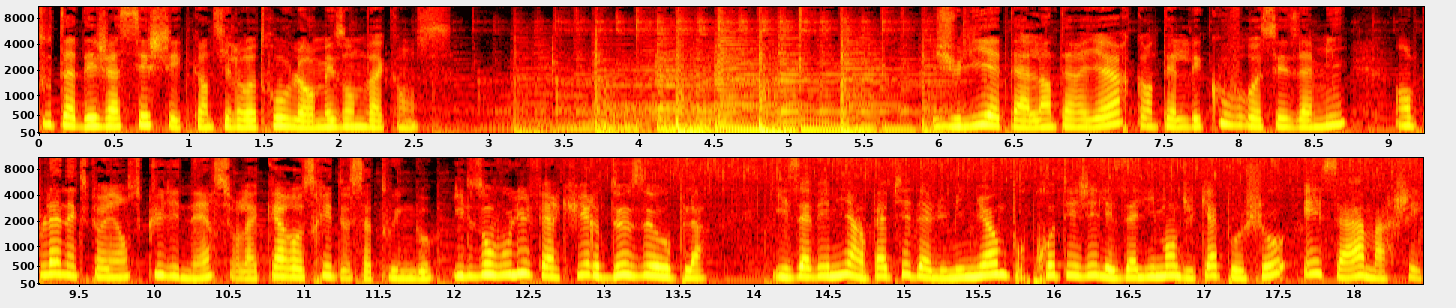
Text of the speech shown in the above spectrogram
tout a déjà séché quand ils retrouvent leur maison de vacances. Julie est à l'intérieur quand elle découvre ses amis en pleine expérience culinaire sur la carrosserie de sa Twingo. Ils ont voulu faire cuire deux œufs au plat. Ils avaient mis un papier d'aluminium pour protéger les aliments du capot chaud et ça a marché.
